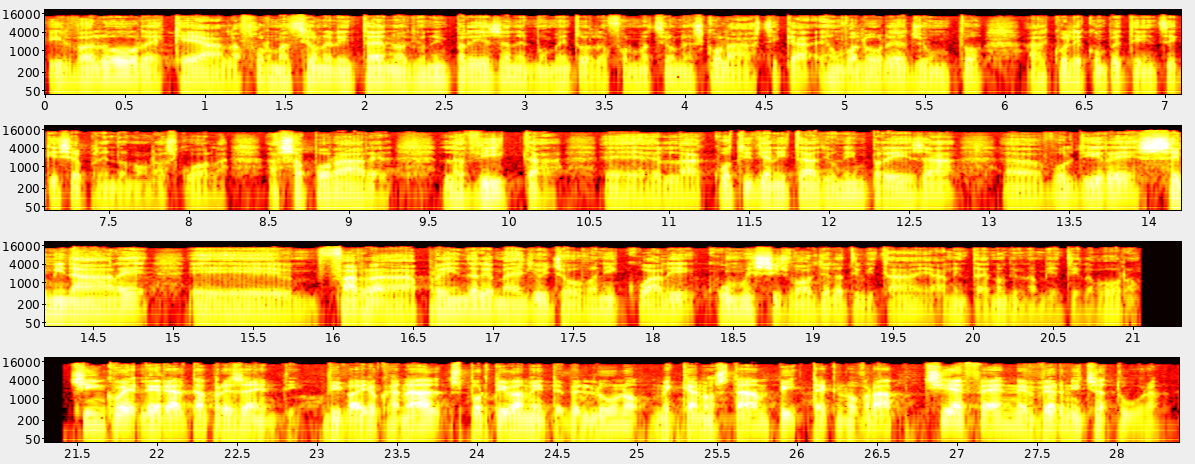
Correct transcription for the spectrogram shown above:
il valore che ha la formazione all'interno di un'impresa nel momento della formazione scolastica è un valore aggiunto a quelle competenze che si apprendono alla scuola. Assaporare la vita, eh, la quotidianità di un'impresa eh, vuol dire seminare e far apprendere meglio i giovani quali, come si svolge l'attività all'interno di un ambiente di lavoro. 5 le realtà presenti, Vivaio Canal, Sportivamente Belluno, Meccano Stampi, Tecnovrap, CFN Verniciatura.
